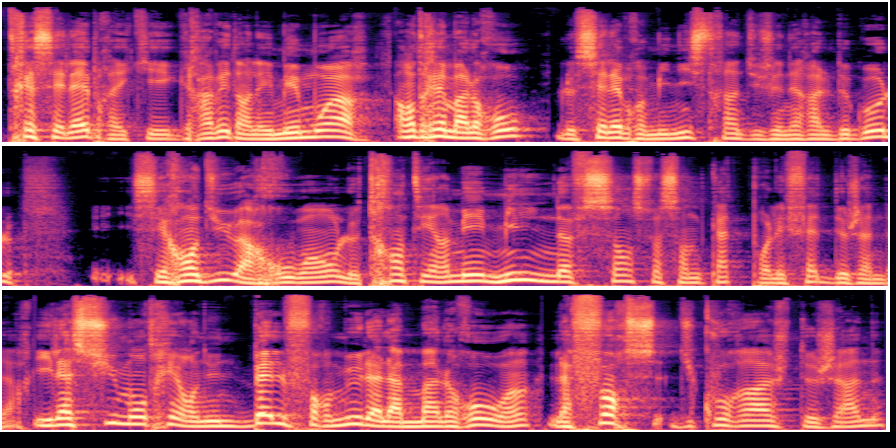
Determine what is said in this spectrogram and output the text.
très célèbre et qui est gravé dans les mémoires, André Malraux, le célèbre ministre hein, du général de Gaulle, s'est rendu à Rouen le 31 mai 1964 pour les fêtes de Jeanne d'Arc. Il a su montrer en une belle formule à la Malraux hein, la force du courage de Jeanne,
